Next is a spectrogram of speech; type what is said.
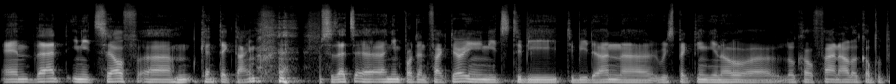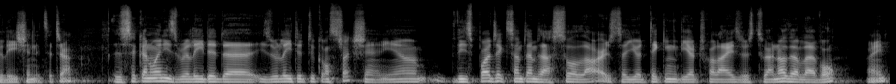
and that in itself um, can take time. so that's uh, an important factor. It needs to be to be done uh, respecting you know uh, local fauna, local population, etc. The second one is related uh, is related to construction. You know these projects sometimes are so large, so you're taking the electrolyzers to another level, right?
